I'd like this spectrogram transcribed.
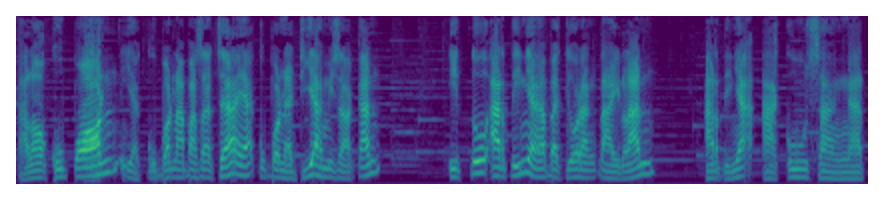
Kalau kupon, ya kupon apa saja ya, kupon hadiah misalkan, itu artinya bagi orang Thailand, artinya aku sangat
